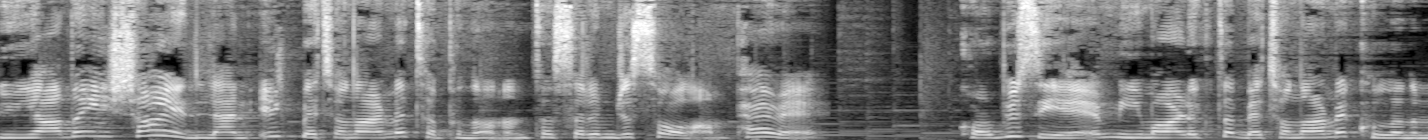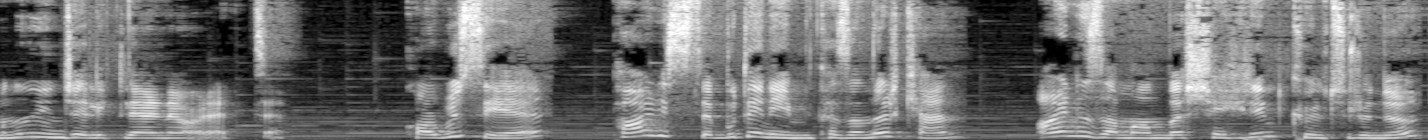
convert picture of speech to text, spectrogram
Dünyada inşa edilen ilk betonarme tapınağının tasarımcısı olan Perret, Corbusier'e mimarlıkta betonarme kullanımının inceliklerini öğretti. Corbusier, Paris'te bu deneyimi kazanırken aynı zamanda şehrin kültürünü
